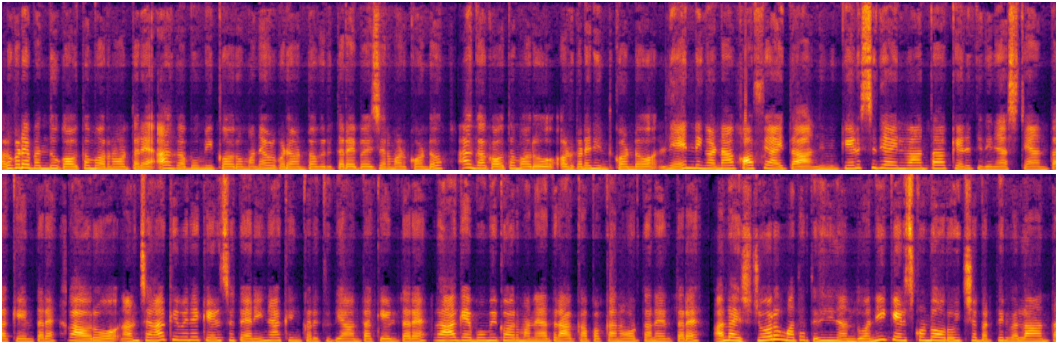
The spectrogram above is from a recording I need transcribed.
ಹೊರಗಡೆ ಬಂದು ಗೌತಮ್ ಅವ್ರು ನೋಡ್ತಾರೆ. ಆಗ ಭೂಮಿಕಾ ಅವರು ಮನೆ ಒಳಗಡೆ ಹೊಂಟೋಗಿರ್ತಾರೆ. ಬೇಜಾರ್ ಮಾಡ್ಕೊಂಡು. ಆಗ ಗೌತಮ್ ಅವರು ಹೊರಗಡೆ ನಿಂತ್ಕೊಂಡು, ಏನ್ ನಿಂಗಣ್ಣ ಕಾಫಿ ಆಯ್ತಾ? ನಿನ್ ಕೇಳಿಸಿದ್ಯಾ ಇಲ್ವಾ ಅಂತ ಕೇಳ್ತಿದೀನಿ ಅಷ್ಟೇ ಅಂತ ಕೇಳ್ತಾರೆ. ಅವರು, ನಾನ್ ಚೆನ್ನಾಗ್ ಕಿವಿನೇ ಕೇಳಿಸುತ್ತೆ. ನೀನ್ ಯಾಕೆ ಹಿಂಗ್ ಕರಿತಿದ್ಯಾ? ಅಂತ ಕೇಳ್ತಾರೆ. ಹಾಗೆ ಭೂಮಿಕಾ ಅವ್ರ ಮನೆ ಹತ್ರ ಅಕ್ಕಪಕ್ಕ ನೋಡ್ತಾನೆ ಇರ್ತಾರೆ. ಅಲ್ಲ, ಇಷ್ಟು ಜೋರಾಗಿ ಮಾತಾಡ್ತಿದೀನಿ ನನ್ ಧ್ವನಿ ಕೇಳಿಸ್ಕೊಂಡು ಅವ್ರು ಇಚ್ಛೆ ಬರ್ತಿಲ್ವಲ್ಲ? ಅಂತ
